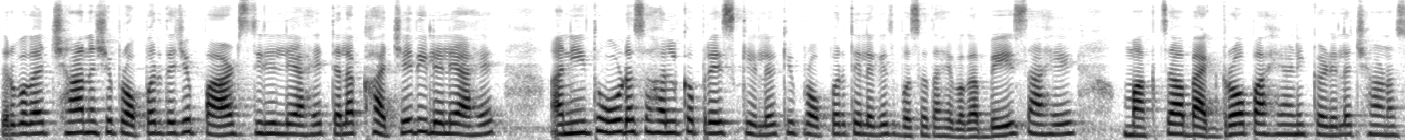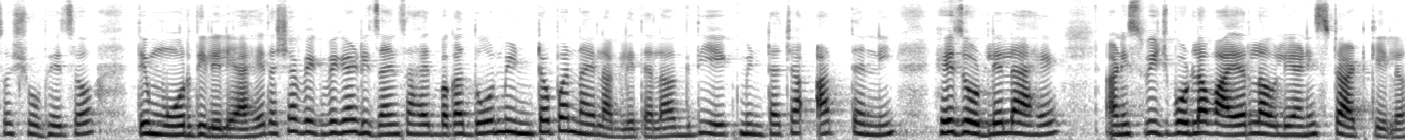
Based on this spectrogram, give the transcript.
तर बघा छान असे प्रॉपर त्याचे पार्ट्स दिलेले आहेत त्याला खाचे दिलेले आहेत. आणि थोडंसं हलकं प्रेस केलं की प्रॉपर ते लगेच बसत आहे. बघा बेस आहे मागचा बॅकड्रॉप आहे आणि कडेला छान असं शोभेचं ते मोर दिलेले आहेत. अशा वेगवेगळ्या डिझाईन्स आहेत. बघा दोन मिनटं पण नाही लागले त्याला. अगदी एक मिनटाच्या आत त्यांनी हे जोडलेलं आहे आणि स्विच बोर्डला वायर लावली आणि स्टार्ट केलं.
